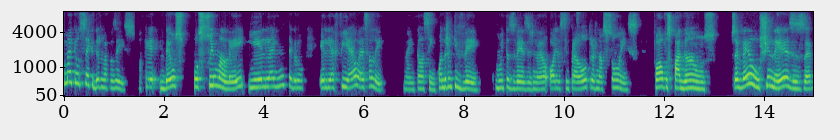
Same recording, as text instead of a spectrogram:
como é que eu sei que Deus não vai fazer isso? Porque Deus possui uma lei e ele é íntegro, ele é fiel a essa lei. Né? Então, assim, quando a gente vê, muitas vezes, né, olha assim para outras nações, povos pagãos, você vê os chineses, é,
